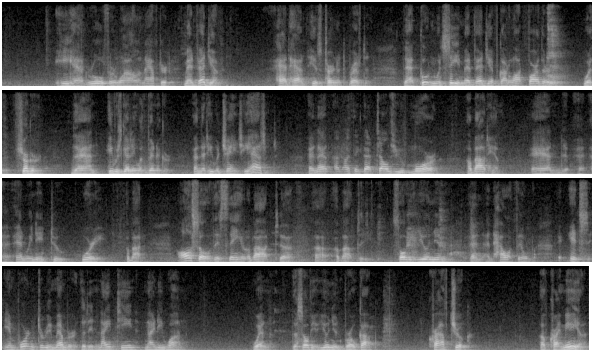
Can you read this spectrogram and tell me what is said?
he had ruled for a while and after Medvedev had had his turn at the president, that Putin would see Medvedev got a lot farther with sugar than he was getting with vinegar and that he would change. He hasn't. And that, I think that tells you more about him. And, and we need to worry about it. Also, this thing about, uh, uh, about the Soviet Union and, and how it felt, it's important to remember that in 1991, when the Soviet Union broke up, Kravchuk of Crimea,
